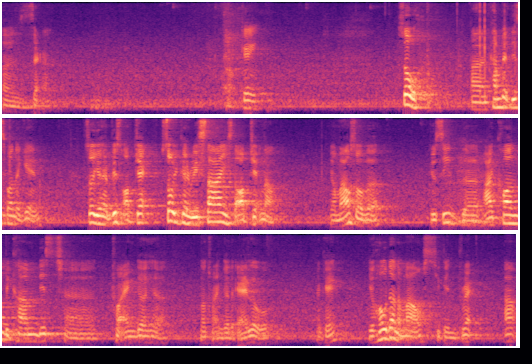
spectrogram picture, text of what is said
Uh, Z. Uh. Okay. So, uh, come back this one again. So you have this object. So you can resize the object now. Your mouse over. You see the icon become this uh, triangle here. Not triangle, the arrow. Okay. You hold down the mouse. You can drag up.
